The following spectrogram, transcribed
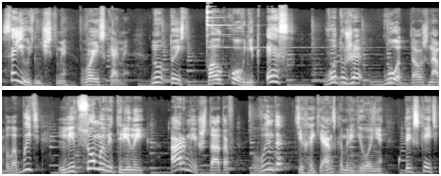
союзническими войсками. Ну, то есть полковник С вот уже год должна была быть лицом и витриной армии штатов в Индо-Тихоокеанском регионе. Так сказать,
